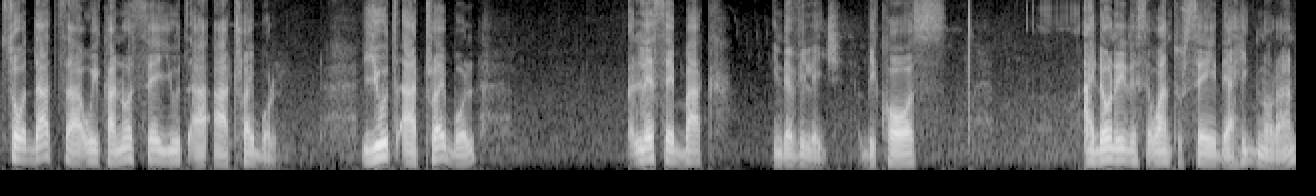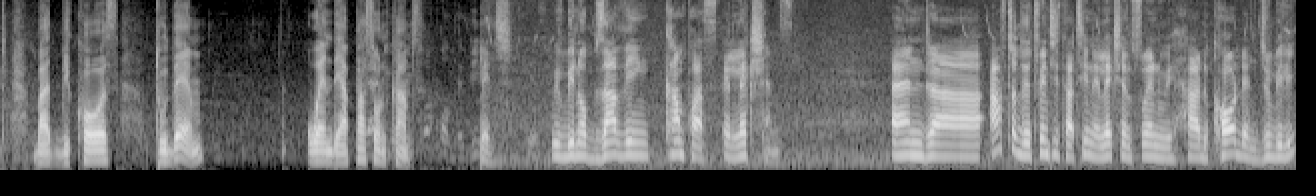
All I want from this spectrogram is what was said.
So that's, uh, we cannot say youth are, are tribal. Youth are tribal, let's say back in the village, because I don't really want to say they are ignorant, but because to them, when their person comes. We've been observing campus elections. And uh, after the 2013 elections, when we had CORD and Jubilee,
